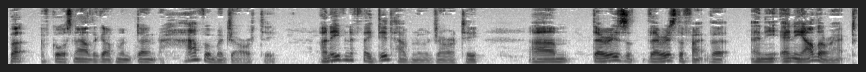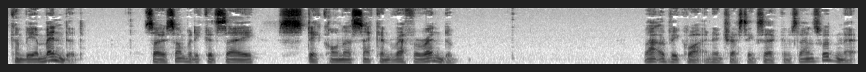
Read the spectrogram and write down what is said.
But of course, now the government don't have a majority, and even if they did have a majority, um, there is there is the fact that any any other act can be amended. So somebody could say stick on a second referendum. That would be quite an interesting circumstance, wouldn't it?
